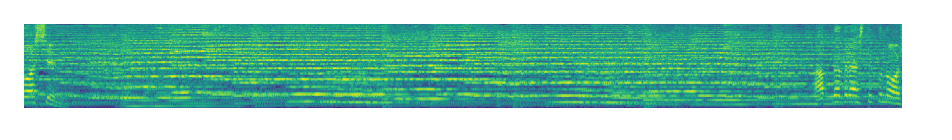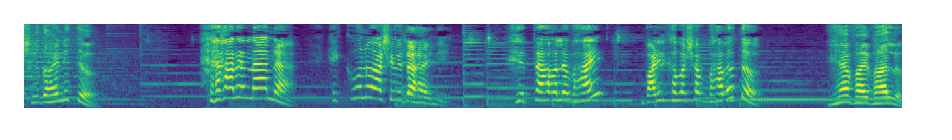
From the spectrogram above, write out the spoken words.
বসেন। আপনাদের আসতে কোনো অসুবিধা হয়নি তো? আরে না না কোনো অসুবিধা হয়নি। তাহলে ভাই বাড়ির খাবার সব ভালো তো? হ্যাঁ ভাই ভালো।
